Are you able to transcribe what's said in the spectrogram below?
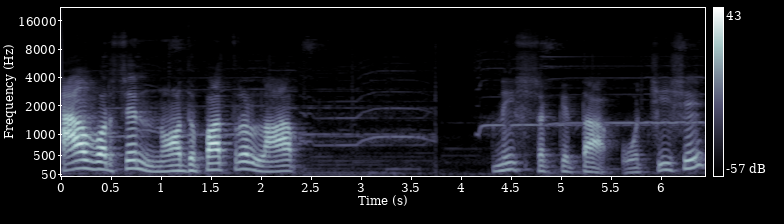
આ વર્ષે નોંધપાત્ર લાભની શક્યતા ઓછી છે.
